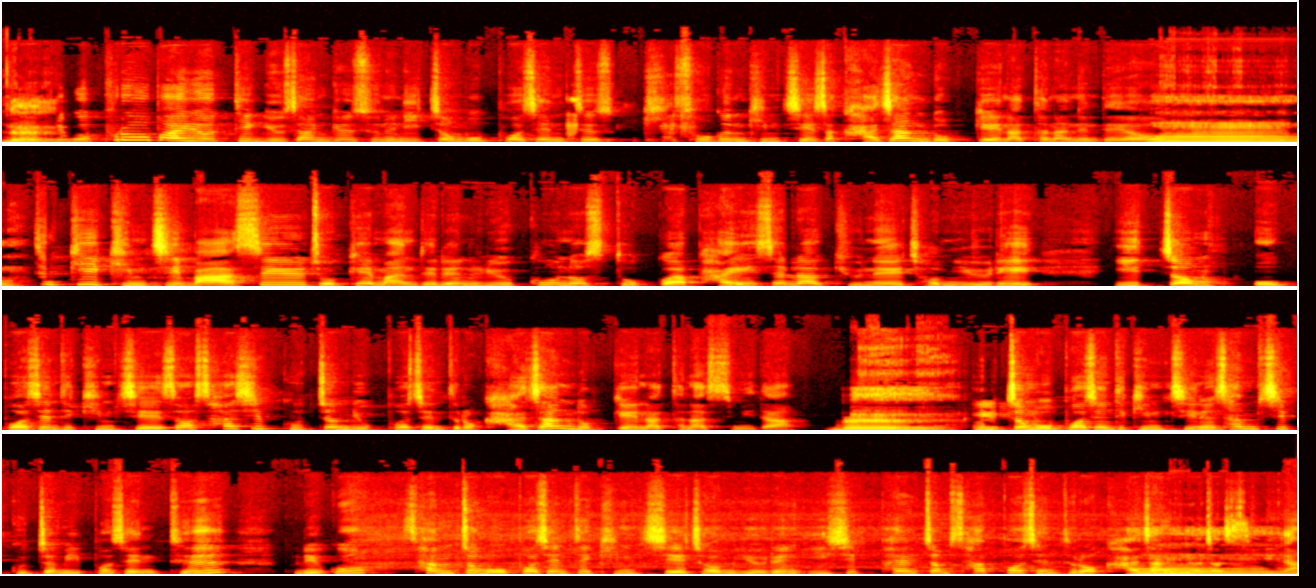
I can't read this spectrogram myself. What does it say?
네. 그리고 프로바이오틱 유산균 수는 2.5% 기- 소금 김치에서 가장 높게 나타났는데요. 음. 특히 김치 맛을 좋게 만드는 류코노스톡과 바이셀라 균의 점유율이 2.5% 김치에서 49.6%로 가장 높게 나타났습니다. 네. 1.5% 김치는 39.2%, 그리고 3.5% 김치의 점유율은 28.4%로 가장 낮았습니다.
